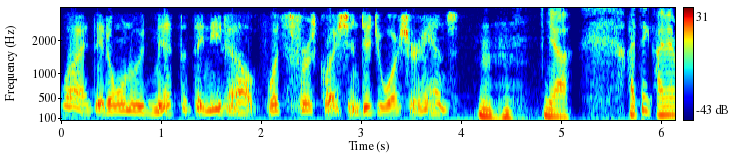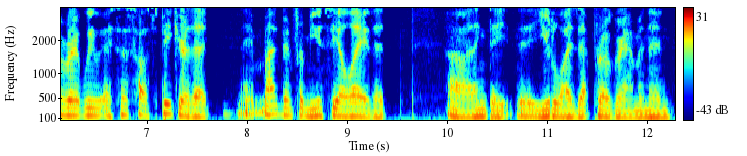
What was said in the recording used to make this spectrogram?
Why? They don't want to admit that they need help. What's the first question? Did you wash your hands? Mm-hmm. Yeah, I think I remember we I saw a speaker that it might have been from UCLA that uh, I think they, they utilized that program and then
